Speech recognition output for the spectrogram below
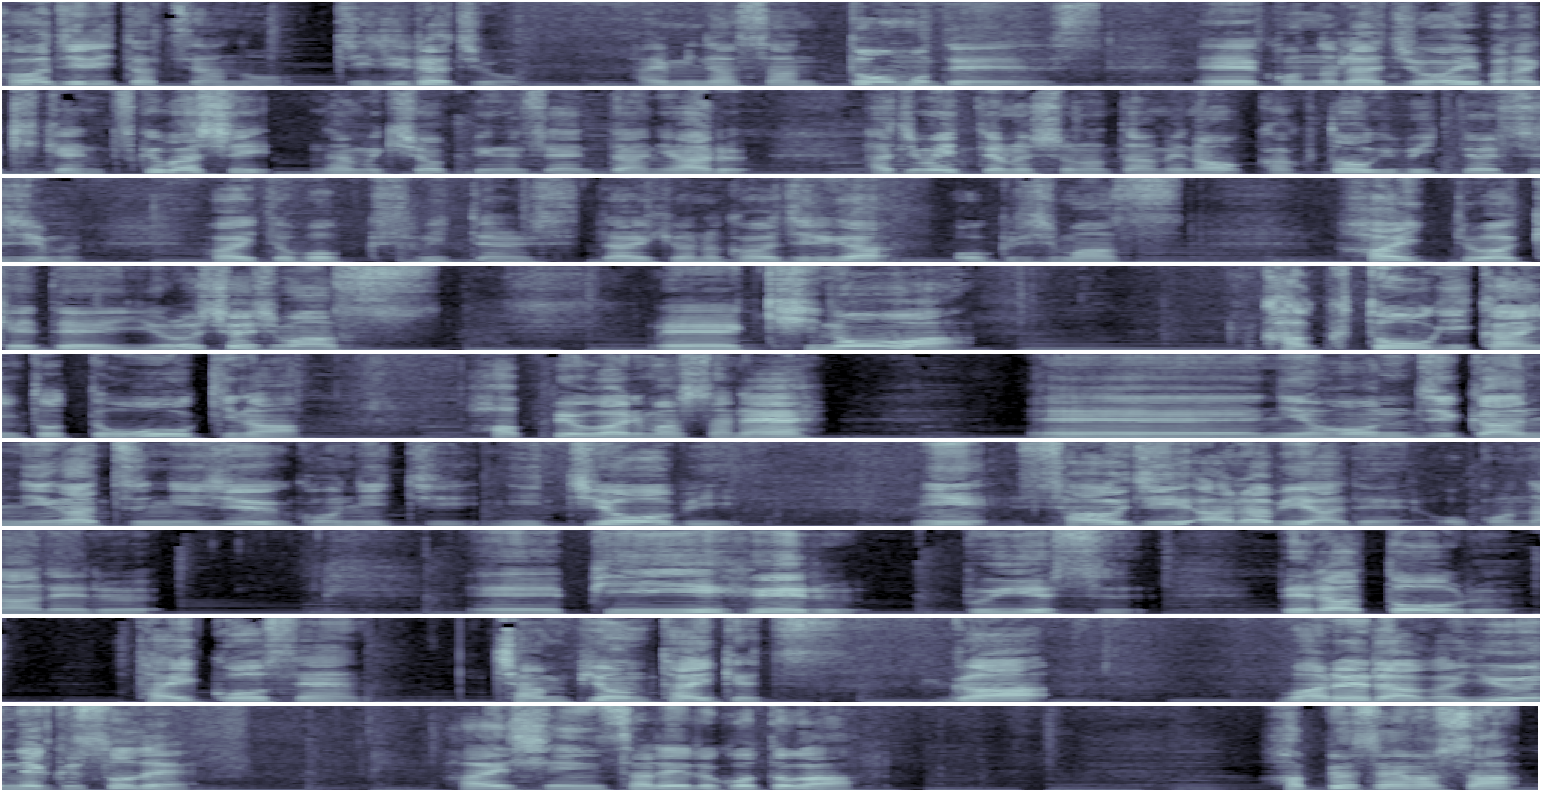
川尻達也のジリラジオ。はい皆さんどうもです、えー、このラジオは茨城県つくば市並木ショッピングセンターにある初めての人のための格闘技フィットネスジムファイトボックスフィットネス代表の川尻がお送りします。はいというわけでよろしくお願いします、えー、昨日は格闘技界にとって大きな発表がありましたね。えー、日本時間2月25日日曜日。にサウジアラビアで行われる、えー、PFLVS ベラトール対抗戦チャンピオン対決が我らが UNEXT で配信されることが発表されました。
